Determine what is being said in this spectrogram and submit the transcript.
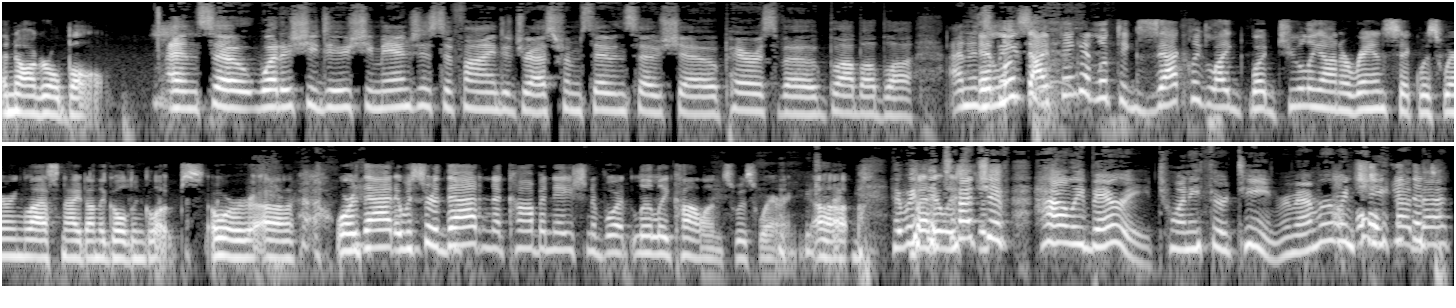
inaugural ball. And so, what does she do? She manages to find a dress from so and so show, Paris Vogue, blah blah blah. And it looked. I think it looked exactly like what Giuliana Rancic was wearing last night on the Golden Globes, or uh, or that. It was sort of that and a combination of what Lily Collins was wearing. Uh, With a touch just, of Halle Berry, 2013. Remember when she oh, had that?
